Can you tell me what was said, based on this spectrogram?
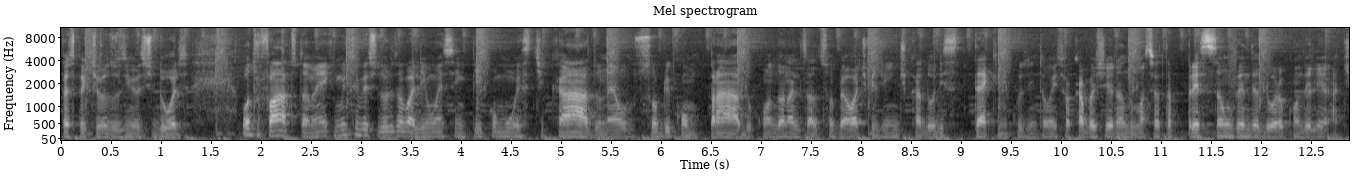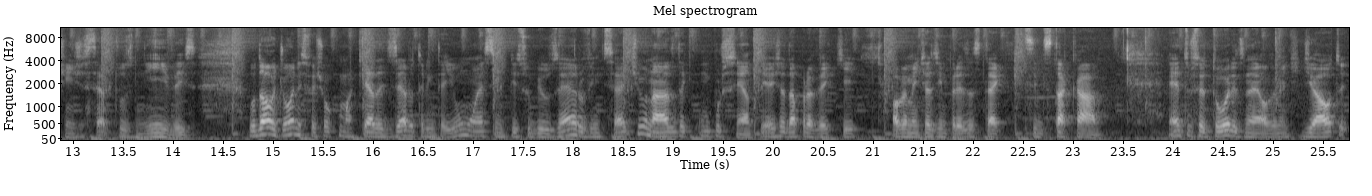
perspectivas dos investidores. Outro fato também é que muitos investidores avaliam o S&P como esticado, né, ou sobrecomprado, quando analisado sob a ótica de indicadores técnicos. Então isso acaba gerando uma certa pressão vendedora quando ele atinge certos níveis. O Dow Jones fechou com uma queda de 0,31, o S&P subiu 0,27 e o Nasdaq 1%. E aí já dá para ver que, obviamente, as empresas tech se destacaram. Entre os setores, né, obviamente, de alto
